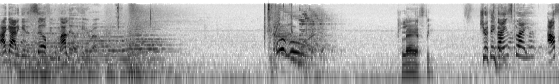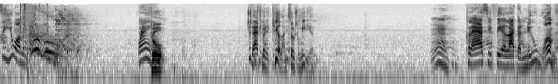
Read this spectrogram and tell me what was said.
I gotta get a selfie with my little hero. Classi. Sure thing. Thanks, player. I'll see you on the. Rain. Cool. That's going to kill on social media. Mm, classy feel like a new woman.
